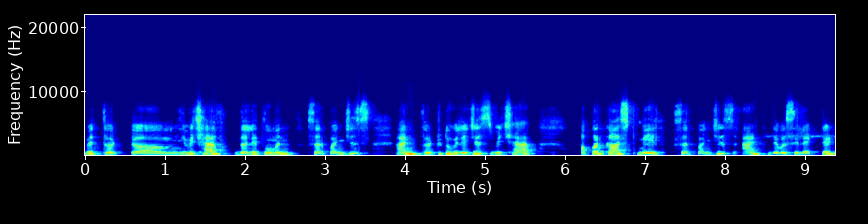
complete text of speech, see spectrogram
with um, which have Dalit women sarpanches and 32 villages which have upper caste male sarpanches and they were selected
